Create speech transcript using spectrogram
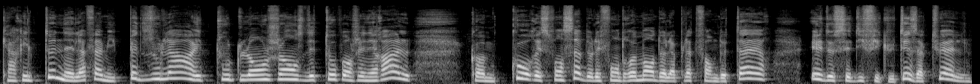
car il tenait la famille Petzula et toute l'engeance des taupes en général comme co-responsable de l'effondrement de la plateforme de terre et de ses difficultés actuelles.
